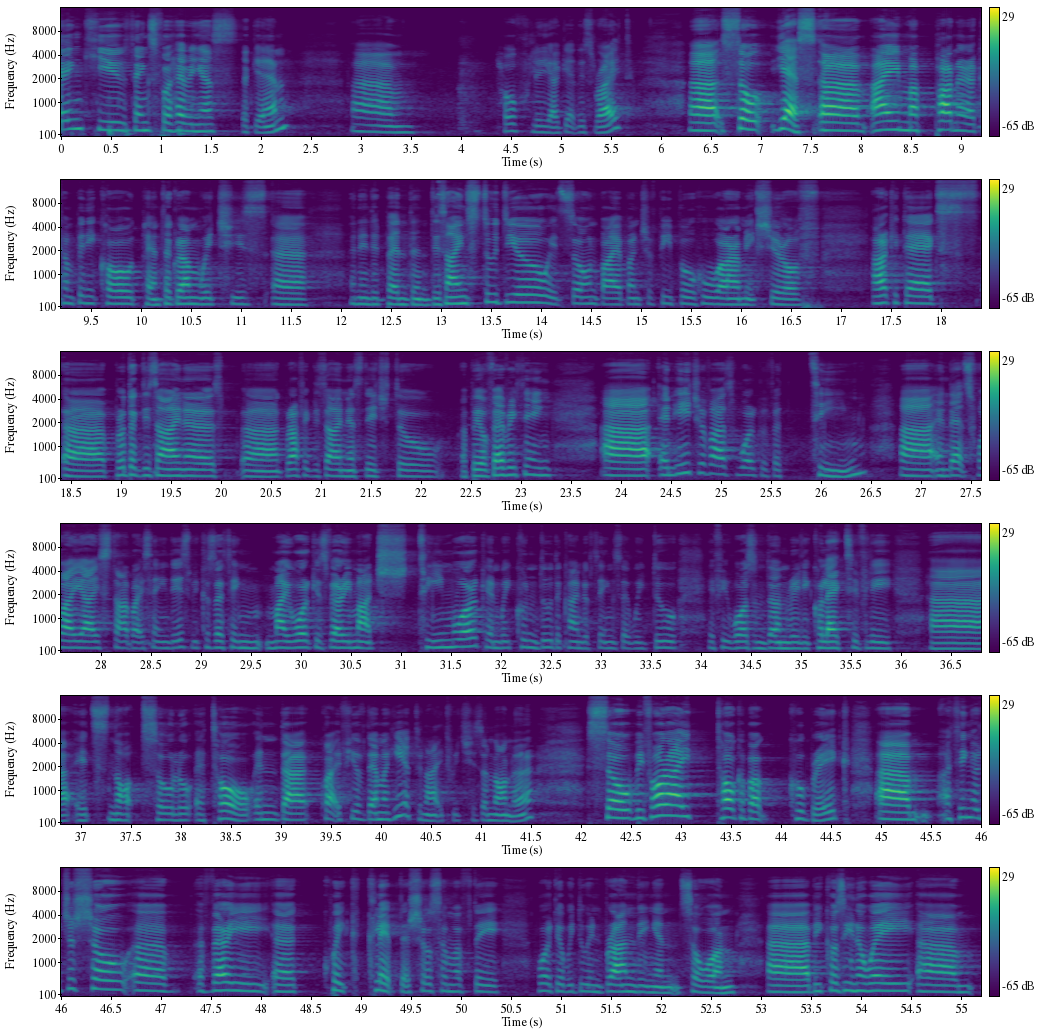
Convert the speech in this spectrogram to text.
thank you. Thanks for having us again. Um, hopefully, I get this right. Uh, so, yes, uh, I'm a partner at a company called Pentagram, which is uh, an independent design studio. It's owned by a bunch of people who are a mixture of architects, uh, product designers, uh, graphic designers, digital, a bit of everything. Uh, and each of us work with a team. Uh, and that's why I start by saying this, because I think my work is very much teamwork, and we couldn't do the kind of things that we do if it wasn't done really collectively. Uh, it's not solo at all. And uh, quite a few of them are here tonight, which is an honor. So before I talk about Kubrick, um, I think I'll just show uh, a very uh, quick clip that shows some of the work that we do in branding and so on, uh, because in a way, um,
